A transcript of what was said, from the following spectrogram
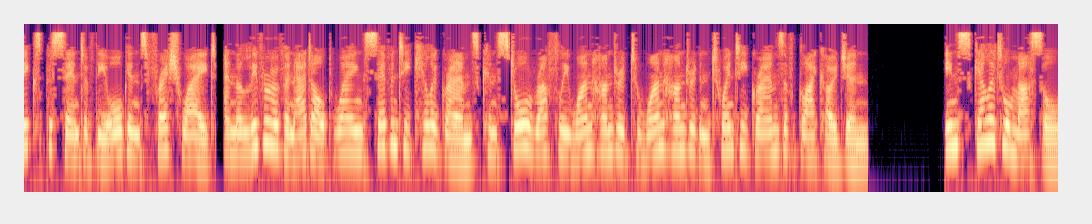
6% of the organ's fresh weight, and the liver of an adult weighing 70 kg can store roughly 100 to 120 grams of glycogen. In skeletal muscle,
